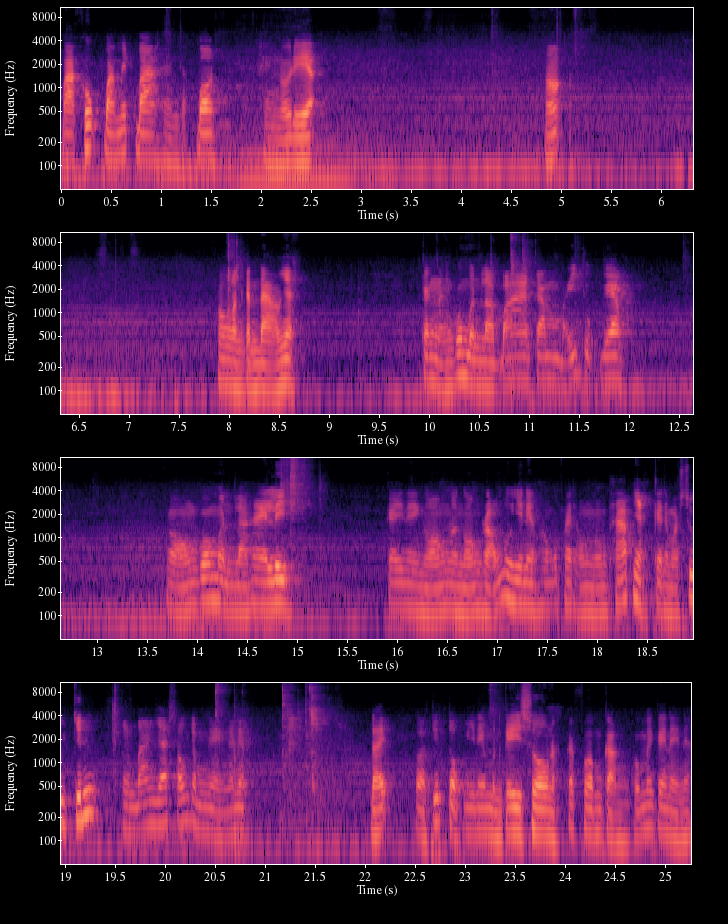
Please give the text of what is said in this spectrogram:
ba khúc 3 m 3 hàng carbon, hàng nội địa. Đó ngon lành cành đào nha. Cân nặng của mình là 370g ngọn của mình là 2 ly. Cây này ngọn là ngọn rỗng luôn nha anh em, không có phải thòng ngọn tháp nha. Cây này mà số 9 em bán giá 600 ngàn anh em. Đấy, rồi tiếp tục như em mình cây ISO nè, cái form cần của mấy cây này nè.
